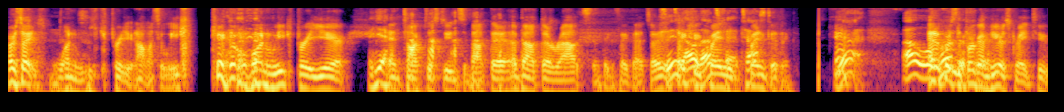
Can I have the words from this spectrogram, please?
or sorry, one week per year, not once a week, one week per year, yeah. and talk to students about their about their routes and things like that. So See, it's actually oh, quite, a, quite, a, good thing. Yeah. yeah. Oh, well, and of course, the program here is great too.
